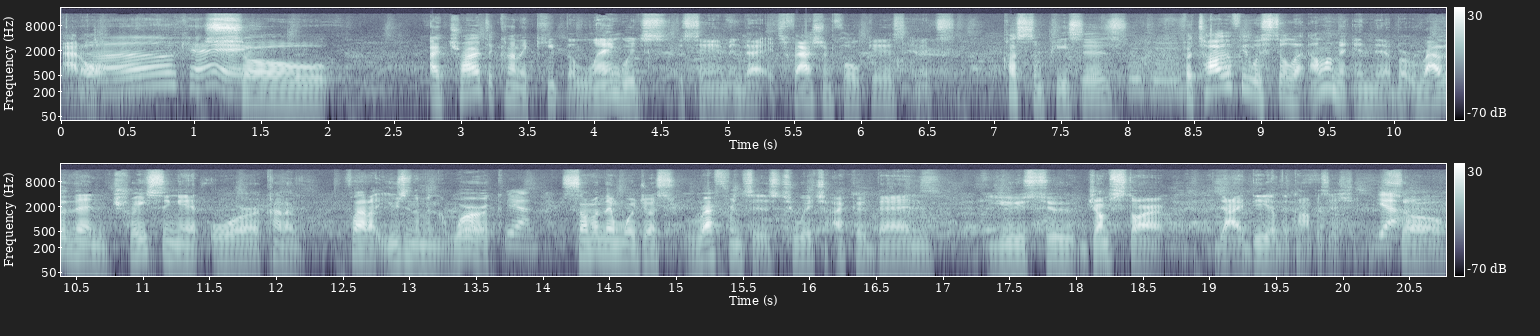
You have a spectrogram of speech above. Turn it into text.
at all? Okay. So I tried to kind of keep the language the same in that it's fashion focused and it's custom pieces. Mm-hmm. Photography was still an element in there, but rather than tracing it or kind of flat out using them in the work, Yeah. some of them were just references to which I could then use to jumpstart the idea of the composition. Yeah. So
